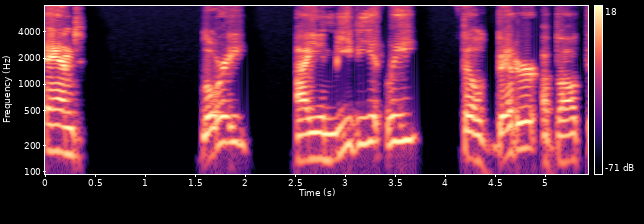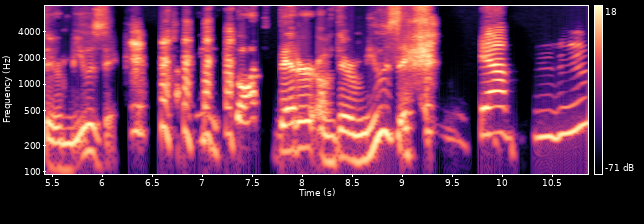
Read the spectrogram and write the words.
and Lori, I immediately felt better about their music. I thought better of their music. Yeah. Mm-hmm.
